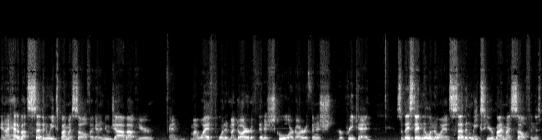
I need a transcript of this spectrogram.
and I had about seven weeks by myself. I got a new job out here, and my wife wanted my daughter to finish school, our daughter to finish her pre-K. So they stayed in Illinois. I had seven weeks here by myself in this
